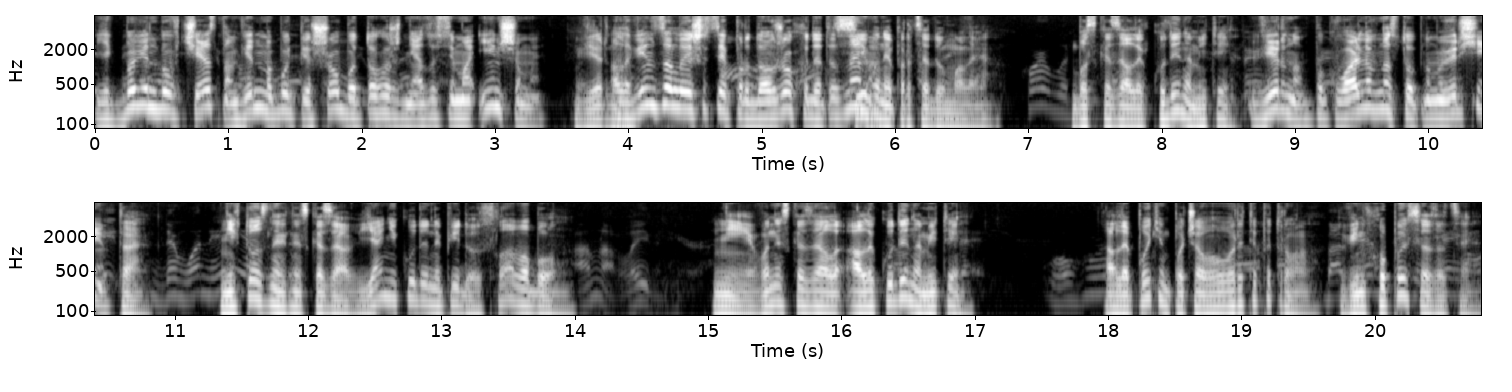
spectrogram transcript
Якби він був чесним, він, мабуть, пішов би того ж дня з усіма іншими. Вірно, Але він залишився і продовжував ходити з всі вони про це думали, бо сказали, куди нам іти. Вірно, буквально в наступному вірші. Так ніхто з них не сказав: Я нікуди не піду, слава Богу. Ні, вони сказали, але куди нам іти? Але потім почав говорити Петро. Він вхопився за це,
